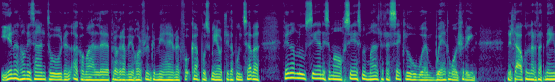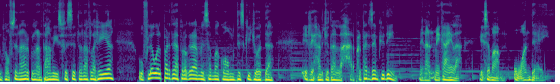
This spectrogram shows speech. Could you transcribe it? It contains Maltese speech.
Jiena Tony Sant u nilqakom għal programm ieħor flimkien miegħi hawnhekk fuq Campus 103.7 fejn għamlu sija nisimgħu ħsies minn Malta tas-seklu 21. Niltaqgħu kull nhar ta' tnejn f'nofsinhar, kull nhar ta' ħamis fis-sitta ta' flaxija u fl-ewwel parti ta' programm insemmakom diski ġodda illi ħarġu dan l-aħħar, bħal pereżempju din minn Mikajla jisimha One Day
